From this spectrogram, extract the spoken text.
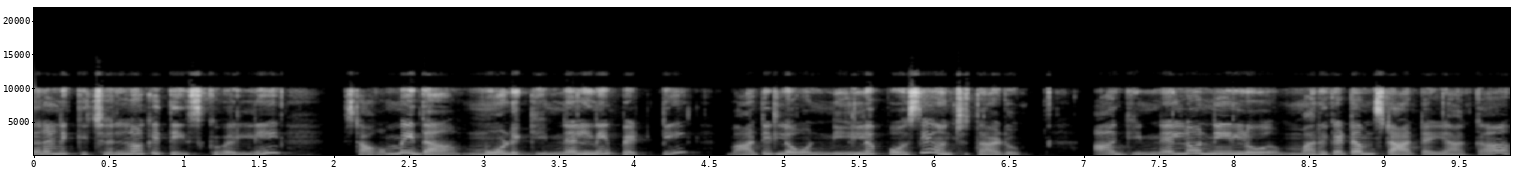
తనని కిచెన్లోకి తీసుకువెళ్ళి స్టవ్ మీద మూడు గిన్నెల్ని పెట్టి వాటిలో నీళ్ళు పోసి ఉంచుతాడు. ఆ గిన్నెల్లో నీళ్ళు మరగటం స్టార్ట్ అయ్యాక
